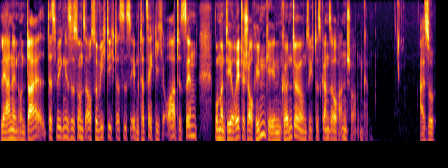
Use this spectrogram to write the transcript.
lernen. Und da, deswegen ist es uns auch so wichtig, dass es eben tatsächlich Orte sind, wo man theoretisch auch hingehen könnte und sich das Ganze auch anschauen kann. Also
